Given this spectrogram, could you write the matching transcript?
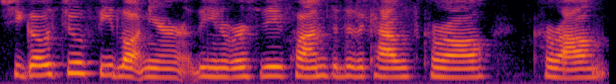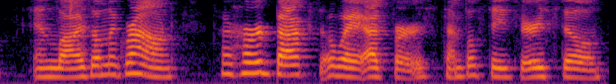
She goes to a feedlot near the university, climbs into the cow's corral, corral, and lies on the ground. The herd backs away at first. Temple stays very still.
